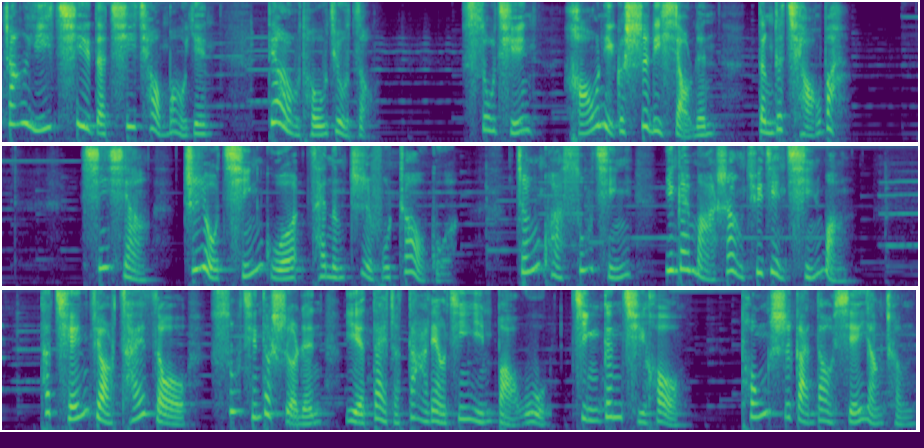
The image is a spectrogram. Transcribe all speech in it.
张仪气得七窍冒烟，掉头就走。苏秦，好你个势利小人，等着瞧吧。心想。只有秦国才能制服赵国，整垮苏秦，应该马上去见秦王。他前脚才走，苏秦的舍人也带着大量金银宝物紧跟其后，同时赶到咸阳城。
